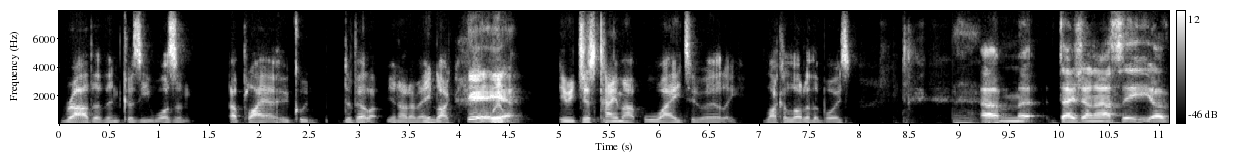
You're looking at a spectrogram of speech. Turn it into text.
rather than because he wasn't a player who could develop. You know what I mean? Like yeah, we- yeah. he just came up way too early, like a lot of the boys. Um, Daejarn Asi, I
